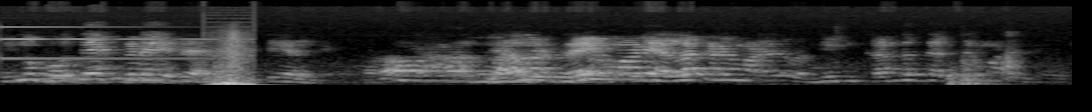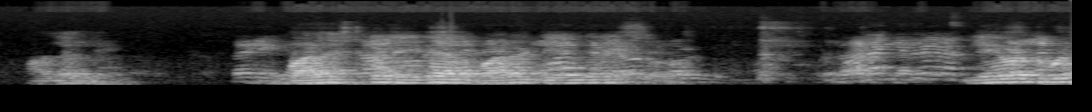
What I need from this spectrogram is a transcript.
ಇನ್ನು ಬಹುತೇಕ ಕಡೆ ಇದೆ ಡ್ರೈವ್ ಮಾಡಿ ಎಲ್ಲ ಕಡೆ ಮಾಡಿದ್ರು ನಿಮ್ ಕಂಡದಷ್ಟೇ ಮಾಡಿದ್ರು ಅಲ್ಲಲ್ಲಿ ಸರಿ ಬಹಳಷ್ಟು ಕಡೆ ಇದೆ ಬಹಳ ಡೇಂಜರಸ್ ಲೇಔಟ್ಗಳು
